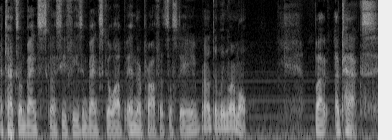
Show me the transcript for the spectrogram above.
A tax on banks is going to see fees in banks go up and their profits will stay relatively normal. But a tax.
